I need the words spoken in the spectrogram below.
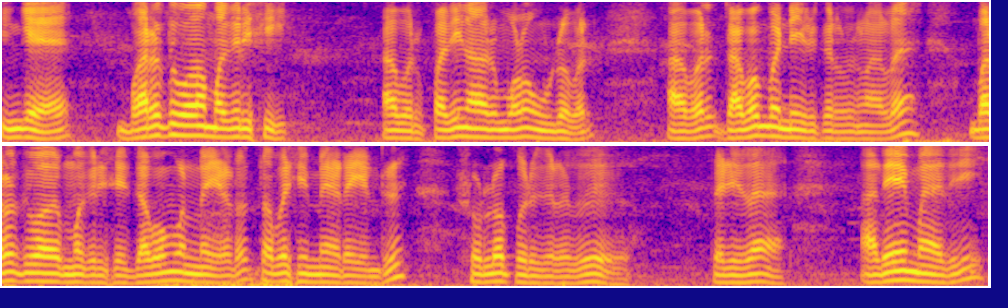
இங்கே பரதுவா மகரிஷி அவர் பதினாறு மூலம் உள்ளவர். அவர் தவம் பண்ணி இருக்கிறதுனால பரத்வா மகரிஷி தவம் பண்ண இடம் தபசி மேடை என்று சொல்லப்படுகிறது. தெரியுதா? அதே மாதிரி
